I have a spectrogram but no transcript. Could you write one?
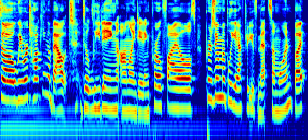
So, we were talking about deleting online dating profiles, presumably after you've met someone, but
